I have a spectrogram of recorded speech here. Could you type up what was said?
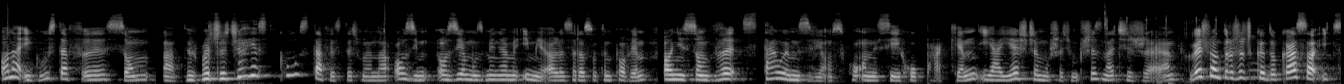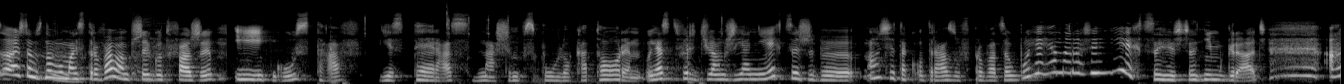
ona i Gustaw są. A, chyba trzecia jest Gustaw. Jesteśmy na Ozim. Oziemu zmieniamy imię, ale zaraz o tym powiem. Oni są w stałym związku. On jest jej chłopakiem. Ja jeszcze muszę się przyznać, że weszłam troszeczkę do kasa i coś tam znowu majstrowałam przy jego twarzy. I Gustaw jest teraz naszym współlokatorem. Bo ja stwierdziłam, że ja nie chcę, żeby on się tak od razu wprowadzał, bo ja, ja na razie nie chcę jeszcze nim grać. Ale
